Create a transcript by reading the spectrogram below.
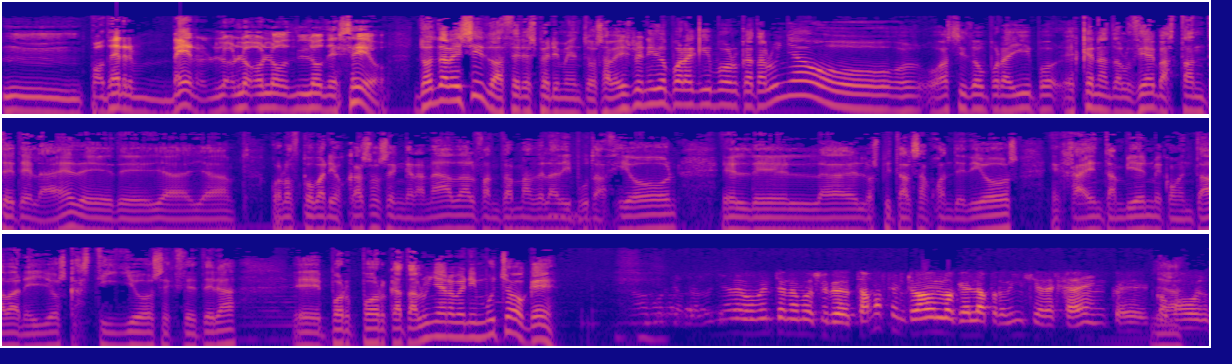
mm, poder ver, lo, lo- lo- lo deseo. ¿Dónde habéis ido a hacer experimentos? ¿Habéis venido por aquí, por Cataluña, o, o ha sido por allí? por- Es que en Andalucía hay bastante tela, ¿eh? De, de- ya, ya conozco varios casos en Granada, el fantasma de la Diputación, el del el Hospital San Juan de Dios, en Jaén también me comentaban ellos, castillos, etcétera. Eh, ¿por, ¿Por Cataluña no venís mucho o qué? Cataluña de hemos ido, estamos centrados en lo que es la provincia de Jaén, que Ya. como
